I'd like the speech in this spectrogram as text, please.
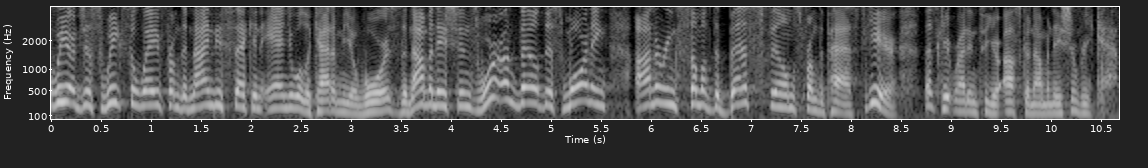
We are just weeks away from the 92nd Annual Academy Awards. The nominations were unveiled this morning, honoring some of the best films from the past year. Let's get right into your Oscar nomination recap.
